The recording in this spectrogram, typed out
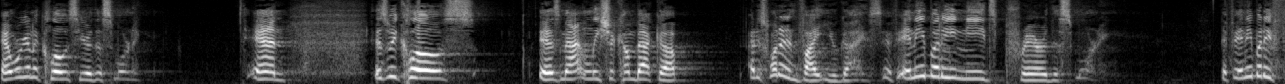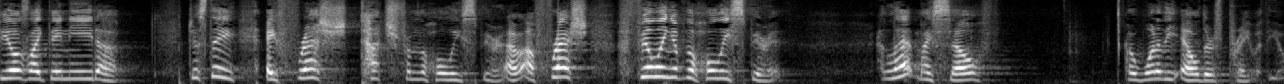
And we're going to close here this morning. And as we close, as Matt and Alicia come back up, I just want to invite you guys. If anybody needs prayer this morning, if anybody feels like they need a just a, a fresh touch from the Holy Spirit, a, a fresh filling of the Holy Spirit, let myself or one of the elders pray with you.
